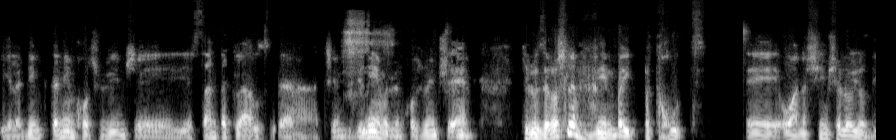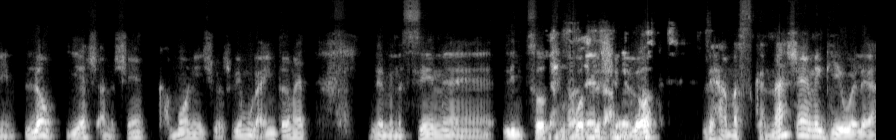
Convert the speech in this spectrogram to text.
ילדים קטנים חושבים שיש סנטה קלאוס, וכשהם גדלים אז הם חושבים שאין. כאילו, זה לא שלבים בהתפתחות, אה, או אנשים שלא יודעים. לא, יש אנשים כמוני שיושבים מול האינטרנט ומנסים אה, למצוא תשובות לשאלות. והמסקנה שהם הגיעו אליה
